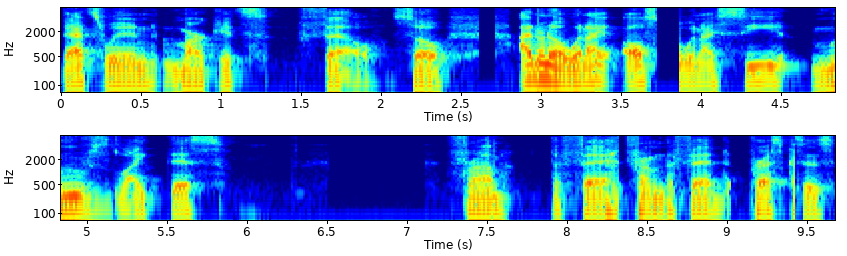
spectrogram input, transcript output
That's when markets fell. So I don't know. When I also when I see moves like this, from the Fed from the Fed press conferences,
